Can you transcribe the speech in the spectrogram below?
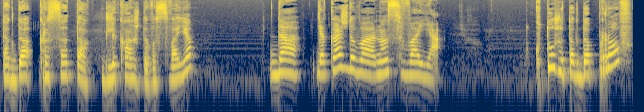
тогда красота для каждого своя. Да, для каждого она своя. Кто же тогда прав,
